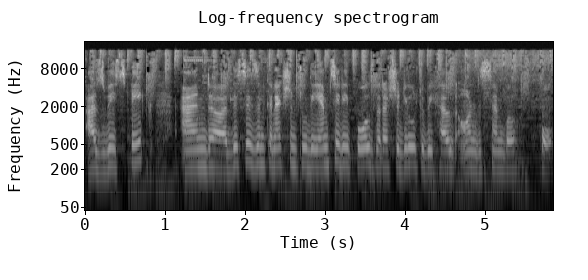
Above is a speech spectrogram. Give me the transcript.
as we speak. And uh, this is in connection to the MCD polls that are scheduled to be held on December 4.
